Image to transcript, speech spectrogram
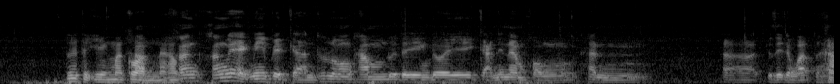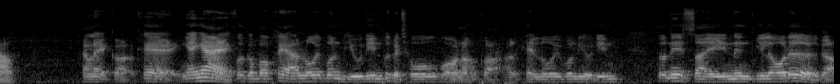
ำด้วยตัวเองมาก่อนนะครับ ครั้งครั้งแรกนี่เป็นการทดลองทำด้วยตัวเองโดยการแนะนำของท่านเอ่อเกษตรจังหวัดนะคครัรับบครั้งแรกก็แค่ง่าย ๆ เพื่อก็บอกแค่เอาโรยบนผิวดินเพื่อก็โชว์พอเนาะก็เอาแค่โรยบนผิวดินต้นนี้ใส่หนึ่งกิโลเด้อก็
